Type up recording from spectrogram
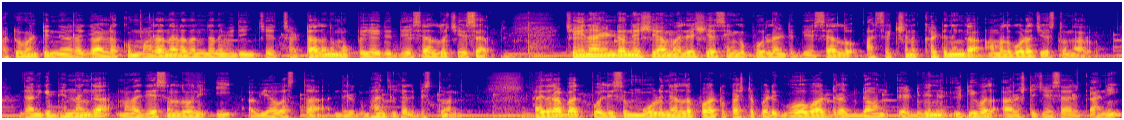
అటువంటి నేరగాళ్ళకు మరణదండన విధించే చట్టాలను ముప్పై ఐదు దేశాల్లో చేశారు. చైనా ఇండోనేషియా మలేషియా సింగపూర్ లాంటి దేశాల్లో ఆ శిక్షను కఠినంగా అమలు కూడా చేస్తున్నారు. దానికి భిన్నంగా మన దేశంలోని ఈ అవ్యవస్థ దిగ్భ్రాంతి కల్పిస్తోంది. హైదరాబాద్ పోలీసు మూడు నెలల పాటు కష్టపడి గోవా డ్రగ్ డాన్ ఎడ్విన్ ఇటీవల అరెస్టు చేశారు కానీ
